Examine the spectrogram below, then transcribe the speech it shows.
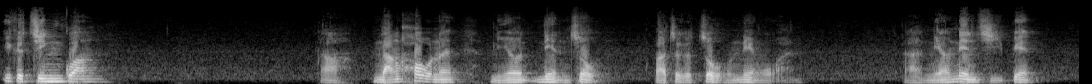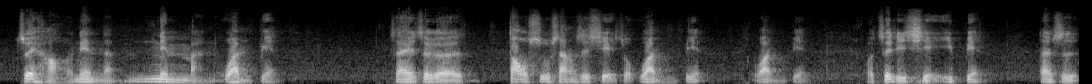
一个金光，啊，然后呢，你要念咒，把这个咒念完，啊，你要念几遍，最好念满念满万遍，在这个道书上是写着万遍，万遍。我这里写一遍，但是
